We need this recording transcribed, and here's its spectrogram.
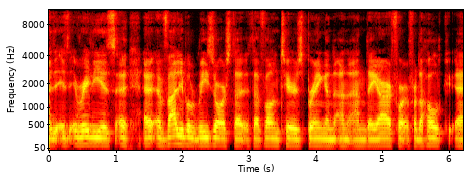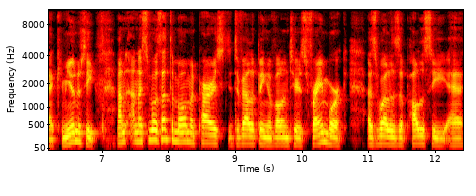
it, it really is a, a, valuable resource that, that volunteers bring, and, and, and they are for, for the whole uh, community. And and I suppose at the moment, Paris is developing a volunteers framework as well as a policy. Uh,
